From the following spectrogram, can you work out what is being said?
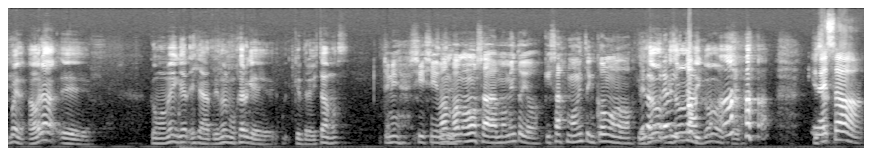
Bueno, ahora, eh, como Menger es la primera mujer que, que entrevistamos. Tenés- sí, sí, Sí, vam- sí. vam- vamos a momento, yo, quizás momento incómodo. de la Quizá- quizá un entrevista. momento incómodo, pero- eso.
